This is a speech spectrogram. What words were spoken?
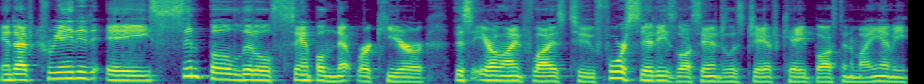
and I've created a simple little sample network here. This airline flies to four cities, Los Angeles, JFK, Boston, and Miami,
